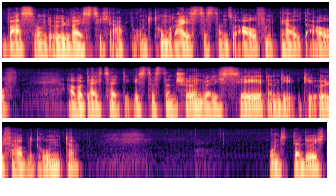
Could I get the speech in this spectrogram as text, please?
Wasser und Öl weist sich ab und drum reißt das dann so auf und perlt auf. Aber gleichzeitig ist das dann schön, weil ich sehe dann die, die Ölfarbe drunter. Und dadurch,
